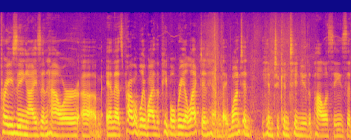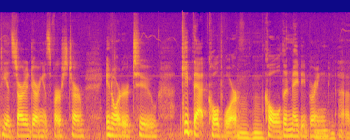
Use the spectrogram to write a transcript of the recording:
praising Eisenhower, um, and that's probably why the people reelected him. They wanted him to continue the policies that he had started during his first term, in order to keep that Cold War cold and maybe bring uh,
